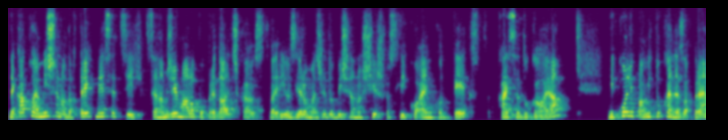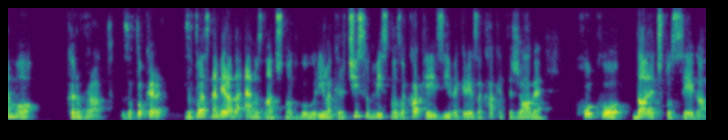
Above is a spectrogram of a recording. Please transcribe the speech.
Nekako je mišljeno, da v treh mesecih se nam že malo popredalčkajo stvari, oziroma že dobiš eno širšo sliko, en kontekst, kaj se dogaja. Nikoli pa mi tukaj ne zapremo kar vrat. Zato, ker, zato jaz ne bi rada enoznačno odgovorila, ker čisto odvisno, za kakšne izzive gre, za kakšne težave, koliko daleč to sega.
